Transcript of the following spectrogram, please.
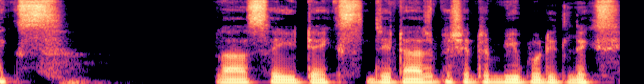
x plus eight x যেটা আসবে সেটা বিপরীত লিখছি।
